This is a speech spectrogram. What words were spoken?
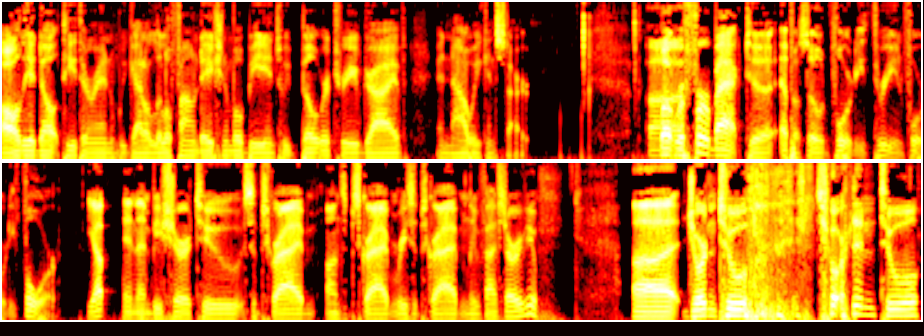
all the adult teeth are in. We got a little foundation of obedience. We built retrieve drive, and now we can start. but Uh, refer back to episode 43 and 44. Yep, and then be sure to subscribe, unsubscribe, resubscribe, and leave a five star review. Uh, Jordan Tool, Jordan Tool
